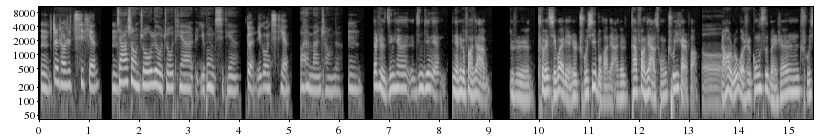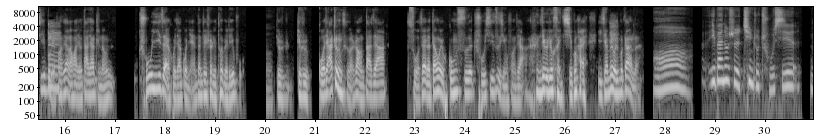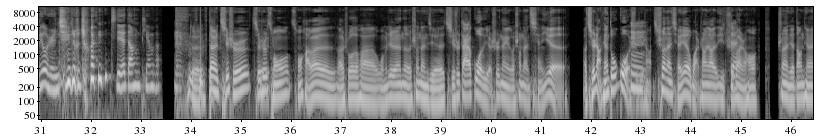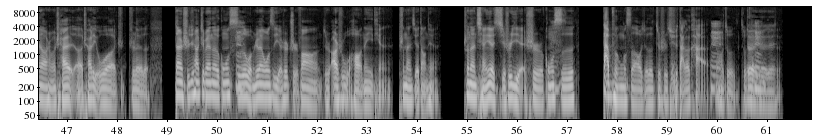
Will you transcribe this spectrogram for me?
嗯，正常是七天，加上周六周天，一共七天。对，一共七天，还蛮长的。嗯，但是今天今今年今年这个放假就是特别奇怪一点，就是除夕不放假，就是他放假从初一开始放。哦。然后如果是公司本身除夕不给放假的话，就大家只能初一再回家过年。但这事儿就特别离谱。就是就是国家政策让大家所在的单位公司除夕自行放假，这个就很奇怪，以前没有这么干的。哦，一般都是庆祝除夕，没有人庆祝春节当天吧？对，但是其实其实对对对从从海外来说的话，我们这边的圣诞节其实大家过的也是那个圣诞前夜啊，其实两天都过。实际上，圣诞前夜晚上要一起吃饭，然后圣诞节当天要什么拆呃拆礼物啊之之类的。但是实际上这边的公司，嗯。我们这边公司也是只放就是二十五号那一天，圣诞节当天。圣诞前夜其实也是公司大部分公司啊，我觉得就是去打个卡，嗯然后就就嗯对对对，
